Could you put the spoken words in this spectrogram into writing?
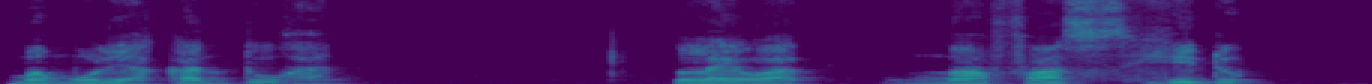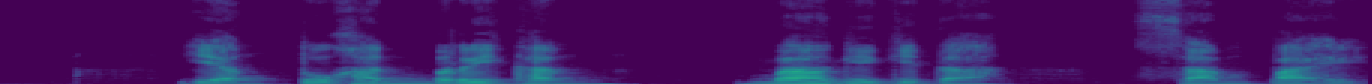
memuliakan Tuhan lewat nafas hidup yang Tuhan berikan bagi kita sampai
